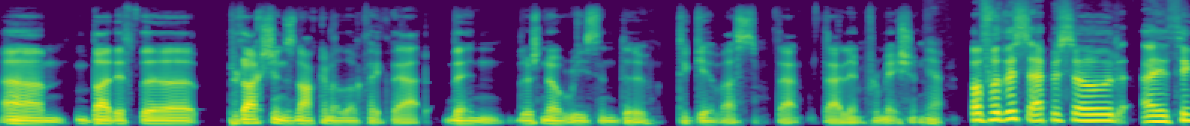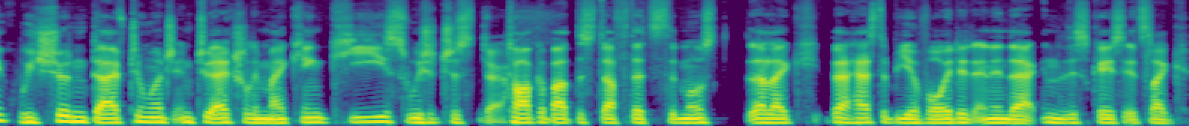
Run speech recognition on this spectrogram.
Um, but if the production's not going to look like that, then there's no reason to to give us that that information. Yeah. But for this episode, I think we shouldn't dive too much into actually miking keys. We should just Yeah. talk about the stuff that's the most uh, like that has to be avoided. And in that, in this case, it's like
